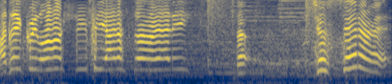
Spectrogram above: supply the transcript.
I think we lost GPS already. No, just center it.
